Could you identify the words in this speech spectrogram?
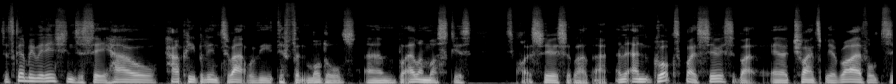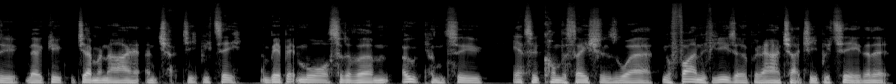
So it's going to be really interesting to see how how people interact with these different models. Um, but Elon Musk is is quite serious about that, and and Grok's quite serious about uh, trying to be a rival to you know, Google Gemini and ChatGPT and be a bit more sort of um, open to yeah. to conversations where you'll find if you use OpenAI Chat GPT that it,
